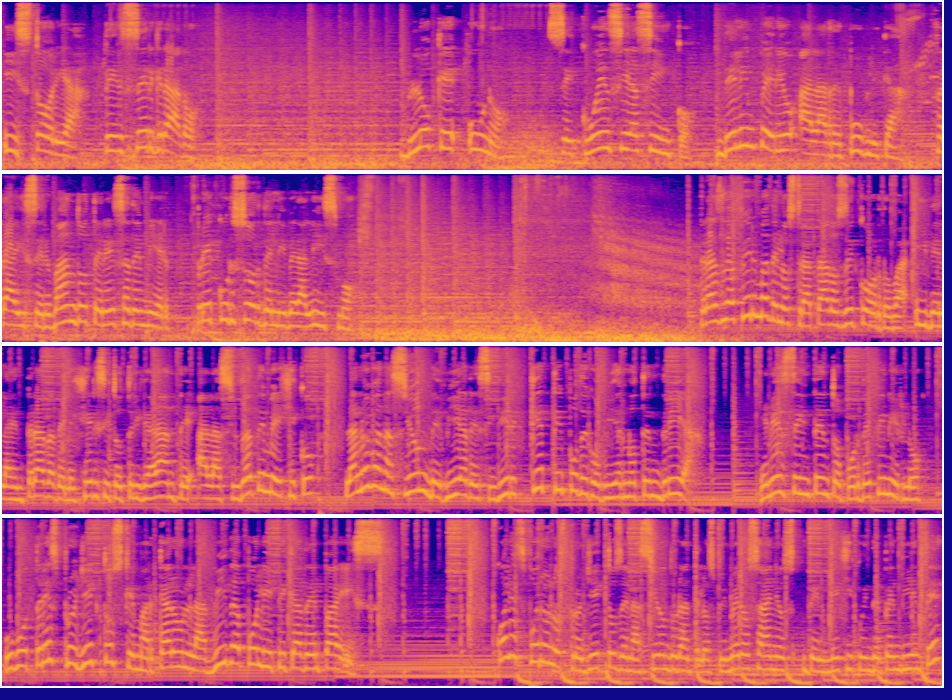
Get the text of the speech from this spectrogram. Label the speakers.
Speaker 1: Historia, tercer grado. Bloque 1. Secuencia 5. Del Imperio a la República. Fray Servando Teresa de Mier, precursor del liberalismo. Tras la firma de los tratados de Córdoba y de la entrada del ejército trigarante a la Ciudad de México, la nueva nación debía decidir qué tipo de gobierno tendría. En este intento por definirlo, hubo tres proyectos que marcaron la vida política del país. ¿Cuáles fueron los proyectos de nación durante los primeros años del México independiente?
